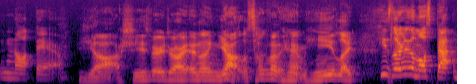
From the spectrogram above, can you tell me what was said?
not there. Yeah, she's very dry. And then yeah, let's talk about him. He like He's literally the most ba-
